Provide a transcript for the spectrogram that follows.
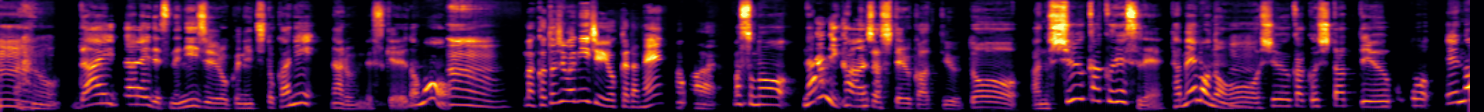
ん、あの、大体ですね、26日とかになるんですけれども、うん。まあ、今年は24日だね。はい。まあ、その、何に感謝してるかっていうと、あの、収穫ですね。食べ物を収穫したっていうことへの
